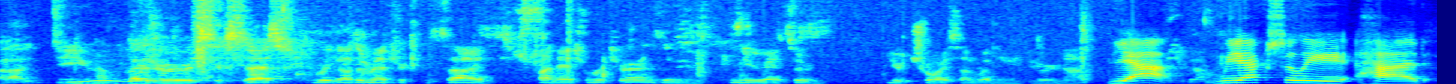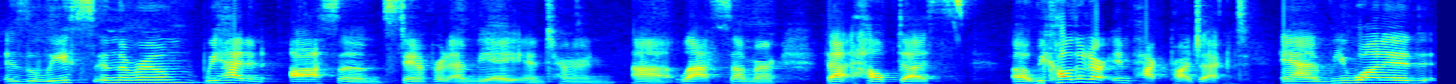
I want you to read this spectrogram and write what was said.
Uh, do you measure success with other metrics besides financial returns? And can you answer your choice on whether you do or not? Yeah, we actually had, is Elise in the room? We had an awesome Stanford MBA intern uh, last summer that helped us. Uh, we called it our impact project, and we wanted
